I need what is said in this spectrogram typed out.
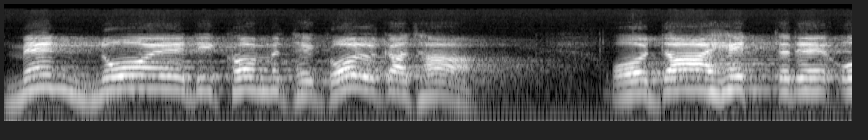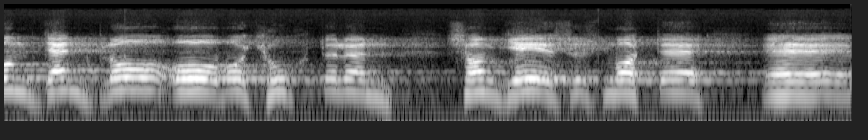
Men nå er de kommet til Golgata, og da heter det om den blå overkjortelen som Jesus måtte, eh,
